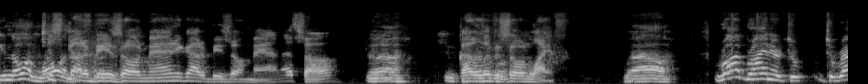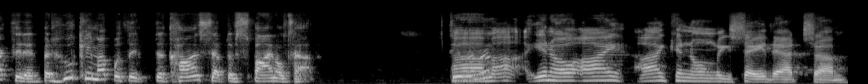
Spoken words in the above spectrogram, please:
you know him well enough. just got to be his own man you got to be his own man that's all Uh, got to live his own life Wow. Rob Reiner di- directed it, but who came up with the, the concept of Spinal Tap? Do you um, uh, you know i i can only say that um,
